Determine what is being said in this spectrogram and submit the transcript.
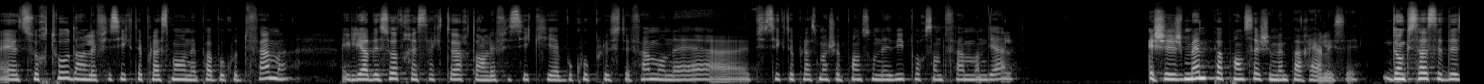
et surtout dans le physique de placement, on n'est pas beaucoup de femmes. Il y a des autres secteurs dans le physique qui est beaucoup plus de femmes. On est euh, physique de placement, je pense, on est 8% de femmes mondiales. Et je n'ai même pas pensé, je n'ai même pas réalisé. Donc ça, c'est des,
